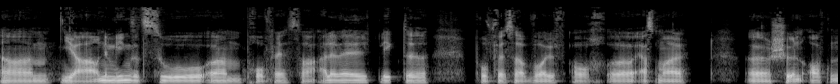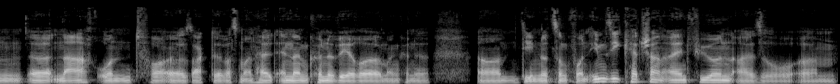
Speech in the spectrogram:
Ähm, ja, und im Gegensatz zu ähm, Professor Allewelt legte Professor Wolf auch äh, erstmal äh, schön offen äh, nach und äh, sagte, was man halt ändern könne, wäre, man könne ähm, die Nutzung von IMSI-Catchern einführen, also ähm,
